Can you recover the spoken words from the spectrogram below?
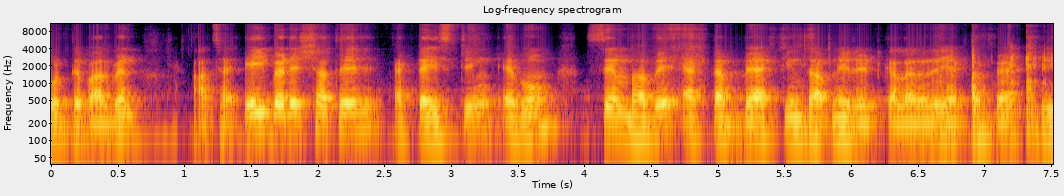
করতে পারবেন। আচ্ছা এই ব্যাডের সাথে একটা স্টিং এবং সেমভাবে একটা ব্যাগ কিন্তু আপনি রেড কালারের একটা ব্যাগ ফ্রি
